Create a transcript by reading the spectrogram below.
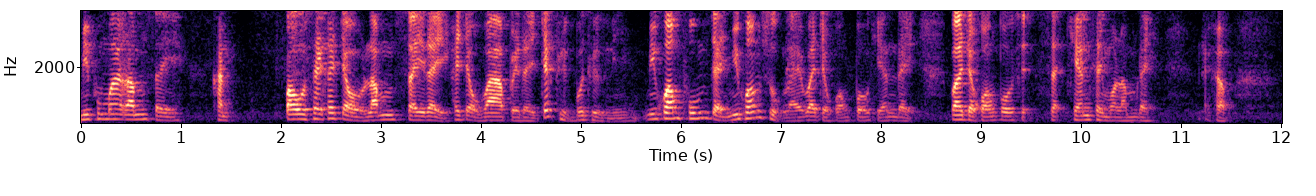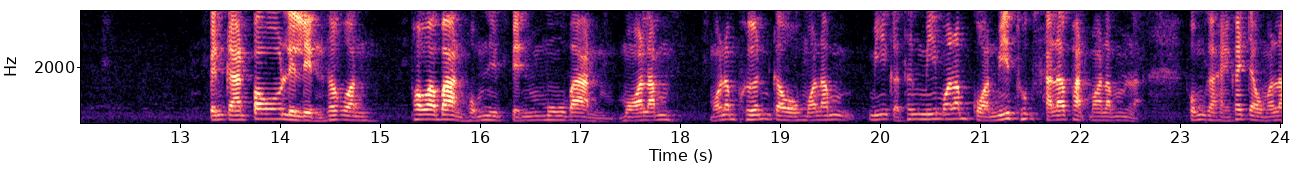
มีภูมาล้ำใส่ขัน ป่าใส่ข้าเจ้าล้ำใส่ได้ข้าเจ้าว่าไปได้จักถึงบ่ถึงนี้ มีความภูมิใจมีความสุขหลายว่าเจ้าของเป่าแขนได้ว่าเจ้าของเป่าแขนใส่หมอลำได้นะครับ เป็นการเป่าเล่นๆซะก่อนเพราะว่าบ้านผมนี่เป็นหมู่บ้าน หมอลหมอลำเพลินเก่าหมอลำมีกับทั้งมีหมอลำก่อนมีทุกสารพัดหมอลำล่ะ ผมก็ให้ข้าเจ้ามาล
